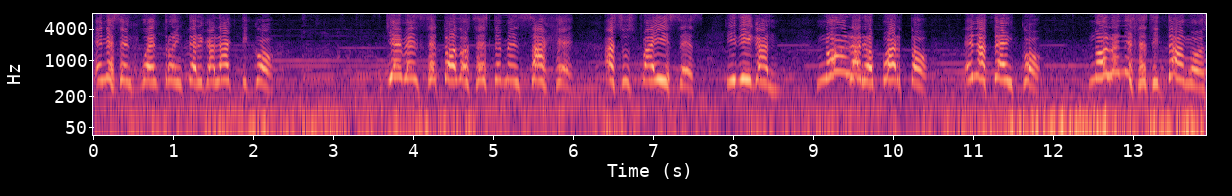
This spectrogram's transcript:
en ese encuentro intergaláctico. Llévense todos este mensaje a sus países y digan, no al aeropuerto en Atenco, no lo necesitamos,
